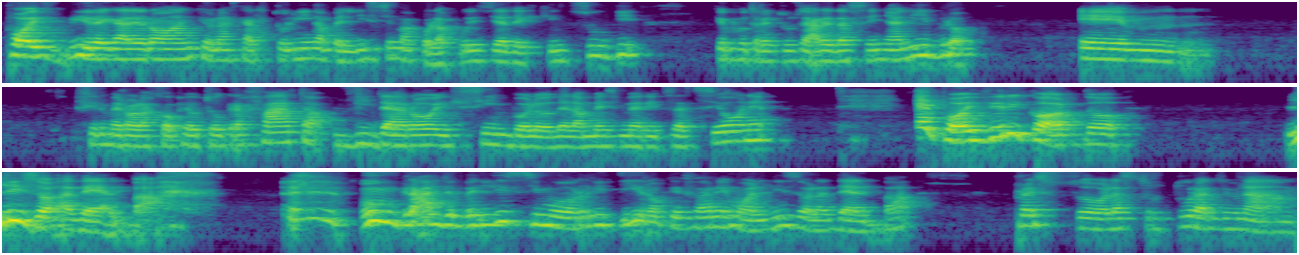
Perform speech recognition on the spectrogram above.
Poi vi regalerò anche una cartolina bellissima con la poesia del Kintsugi che potrete usare da segnalibro. E um, firmerò la copia autografata, vi darò il simbolo della mesmerizzazione. E poi vi ricordo l'isola d'Elba, un grande bellissimo ritiro che faremo all'isola d'Elba presso la struttura di una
